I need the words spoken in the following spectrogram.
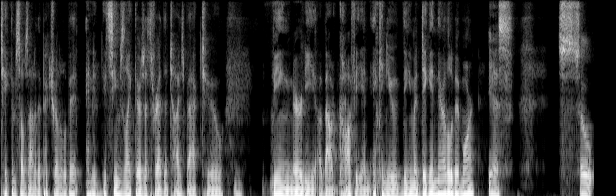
take themselves out of the picture a little bit. And mm. it, it, seems like there's a thread that ties back to mm. being nerdy about coffee. And, and, can you, Dima, dig in there a little bit more? Yes. So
